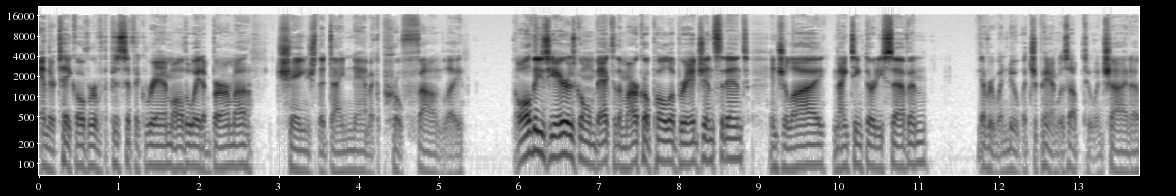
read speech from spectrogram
and their takeover of the Pacific Rim all the way to Burma changed the dynamic profoundly. All these years going back to the Marco Polo Bridge incident in July 1937, everyone knew what Japan was up to in China,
